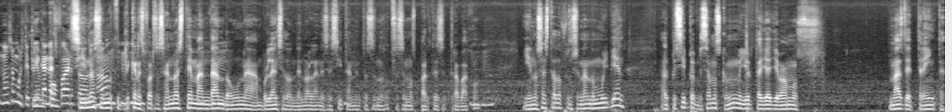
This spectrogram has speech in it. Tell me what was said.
no se multiplican esfuerzos. Sí, no, se multiplican esfuerzos, o sea, no esté mandando una ambulancia donde no la necesitan. Entonces nosotros hacemos parte de ese trabajo y nos ha estado funcionando muy bien. Al principio empezamos con uno y ahorita ya llevamos más de 30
